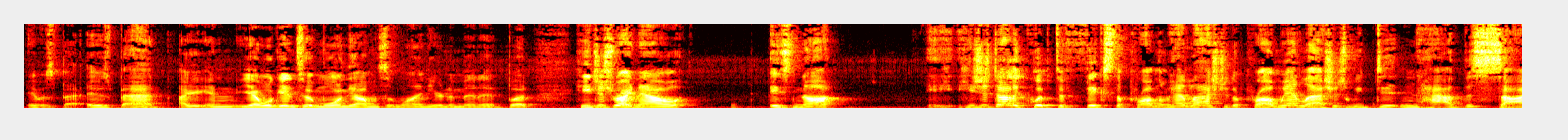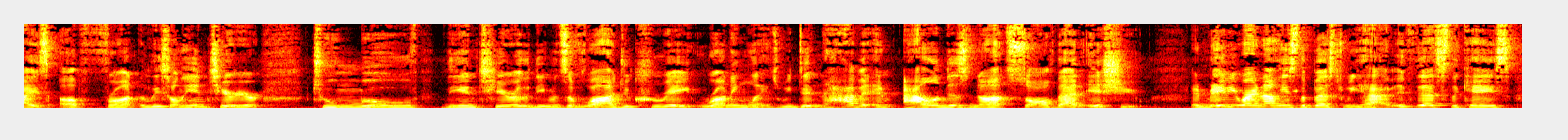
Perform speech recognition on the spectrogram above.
It was bad. It was bad. I and yeah, we'll get into it more on the offensive line here in a minute. But he just right now is not he's just not equipped to fix the problem we had last year. The problem we had last year is we didn't have the size up front, at least on the interior, to move the interior of the defensive line, to create running lanes. We didn't have it, and Allen does not solve that issue. And maybe right now he's the best we have. If that's the case,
